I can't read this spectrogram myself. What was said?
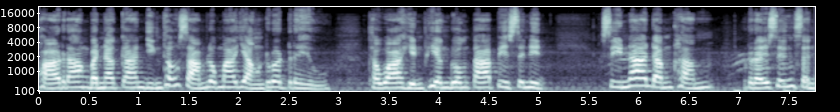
คว้าร่างบรรณาการหญิงทั้งสามลงมาอย่างรวดเร็ว ทว่าเห็นเพียงดวงตาปิดสนิท สีหน้าดำคล้ำไร้ซึ่งสัญ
